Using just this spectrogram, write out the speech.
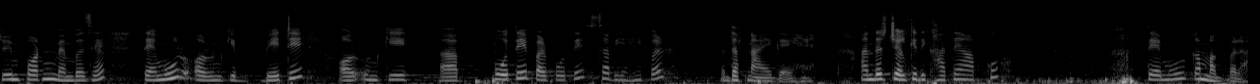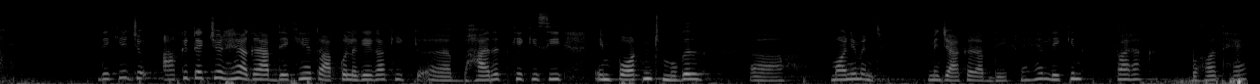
जो इम्पोर्टेंट मेंबर्स है, तैमूर और उनके बेटे और उनके पोते, परपोते, सब यहीं पर दफनाए गए हैं। अंदर चल के दिखाते हैं आपको, तैमूर का मकबरा। देखिए, जो आर्किटेक्चर है, अगर आप देखें तो आपको लगेगा कि भारत के किसी इम्पोर्टेंट मुग़ल मॉन्यूमेंट में जाकर आप देख रहे हैं, लेकिन फ़र्क बहुत है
